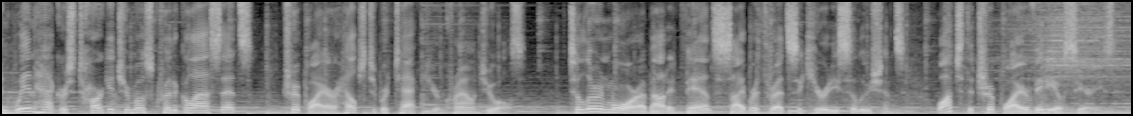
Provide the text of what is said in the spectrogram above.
And when hackers target your most critical assets, Tripwire helps to protect your crown jewels. To learn more about advanced cyber threat security solutions, watch the Tripwire video series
